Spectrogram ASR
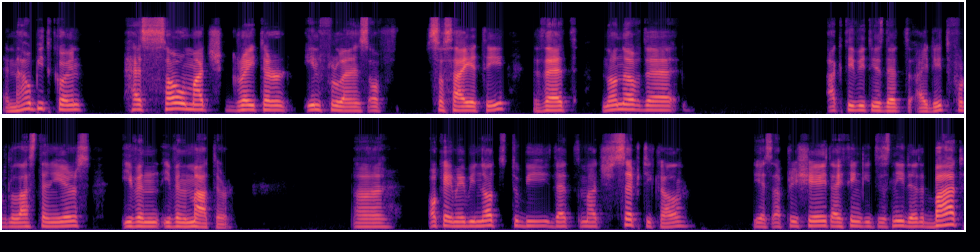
and now bitcoin has so much greater influence of society that none of the activities that I did for the last 10 years even even matter. Uh, okay, maybe not to be that much skeptical. Yes, appreciate. I think it is needed. But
